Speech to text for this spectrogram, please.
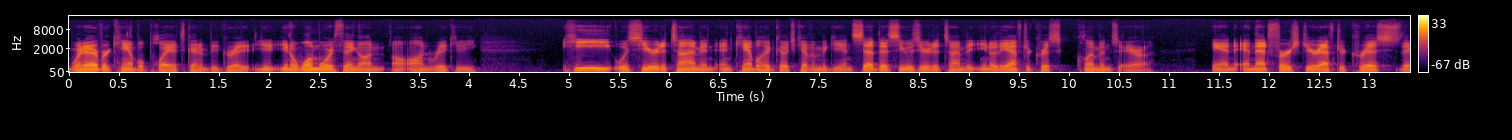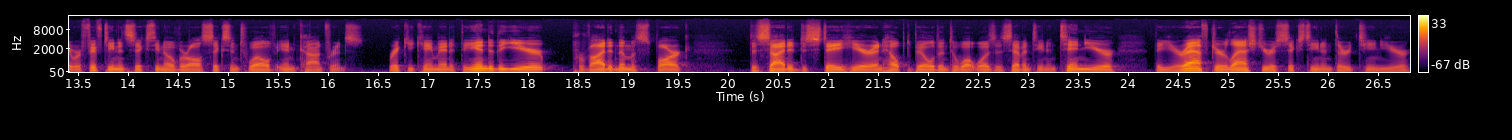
whenever Campbell play, it's going to be great. You, you know, one more thing on on Ricky. He was here at a time, and, and Campbell head coach Kevin McGeehan said this. He was here at a time that you know the after Chris Clemens era, and and that first year after Chris, they were 15 and 16 overall, six and 12 in conference. Ricky came in at the end of the year, provided them a spark, decided to stay here, and helped build into what was a 17 and 10 year. The year after, last year, a 16 and 13 year.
